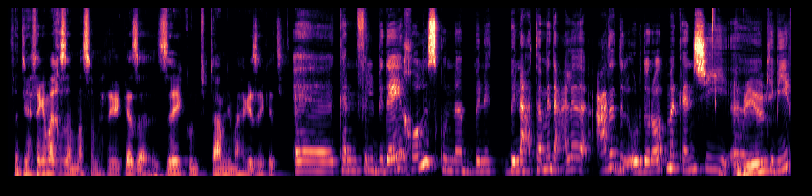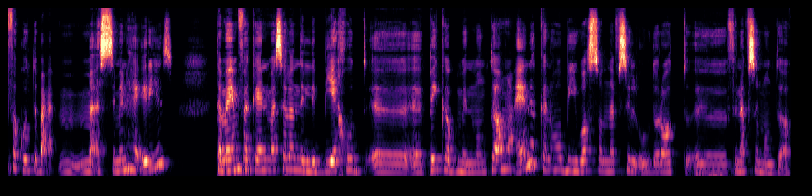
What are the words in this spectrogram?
فانت محتاجة مخزن مثلا محتاجة كذا. إزاي كنت بتتعاملي مع حاجة زي كده؟ آه، كان في البداية خالص كنا بنت... بنعتمد على عدد الأوردرات ما كانش آه، كبير. كبير. فكنت بع... مقسمينها areas تمام؟ فكان مثلا اللي بياخد pick up من منطقة معينة كان هو بيوصل نفس الأوردرات آه، في نفس المنطقة.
